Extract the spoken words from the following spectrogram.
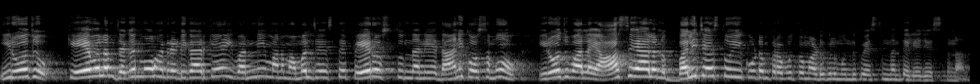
ఈరోజు కేవలం జగన్మోహన్ రెడ్డి గారికే ఇవన్నీ మనం అమలు చేస్తే పేరు వస్తుందనే దానికోసము ఈరోజు వాళ్ళ ఆశయాలను బలి చేస్తూ ఈ కూటమి ప్రభుత్వం అడుగులు ముందుకు వేస్తుందని తెలియజేస్తున్నాను.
